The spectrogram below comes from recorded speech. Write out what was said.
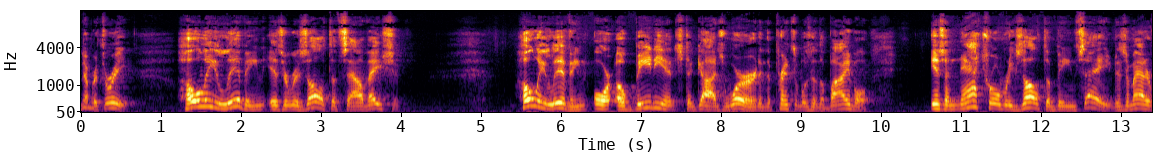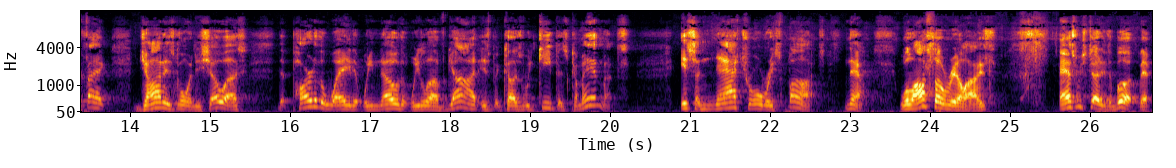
Number three, holy living is a result of salvation. Holy living or obedience to God's word and the principles of the Bible is a natural result of being saved. As a matter of fact, John is going to show us that part of the way that we know that we love God is because we keep his commandments. It's a natural response. Now, we'll also realize as we study the book that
